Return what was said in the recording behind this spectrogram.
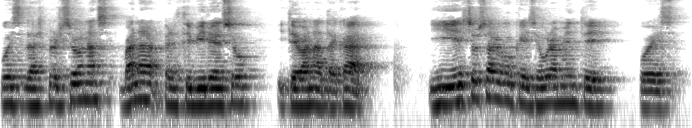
pues las personas van a percibir eso y te van a atacar. Y eso es algo que seguramente pues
